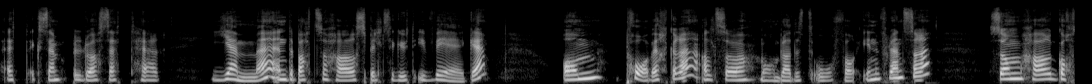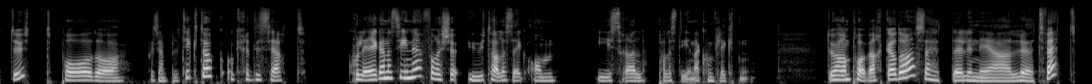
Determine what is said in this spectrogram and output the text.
et eksempel du har sett her hjemme, en debatt som har spilt seg ut i VG, om påvirkere, altså Morgenbladets ord for influensere, som har gått ut på da for eksempel TikTok og kritisert kollegaene sine for ikke å uttale seg om Israel-Palestina-konflikten. Du har en påvirker da som heter Linnea Løtvedt.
